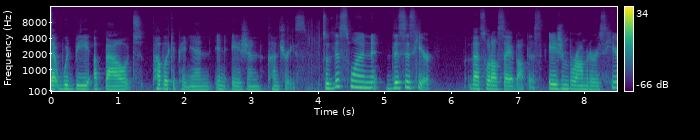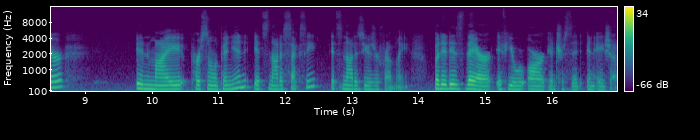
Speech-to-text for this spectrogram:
that would be about public opinion in Asian countries. So this one, this is here. That's what I'll say about this. Asian Barometer is here in my personal opinion, it's not as sexy, it's not as user friendly, but it is there if you are interested in Asia.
